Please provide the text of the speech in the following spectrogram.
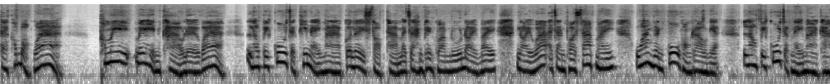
แต่เขาบอกว่าเขาไม่ไม่เห็นข่าวเลยว่า เราไปกู้จากที่ไหนมาก็เลยสอบถามอาจารย์เป็นความรู้หน่อยไหมหน่อยว่าอาจารย์พอทราบไหมว่าเงินกู้ของเราเนี่ย เราไปกู้จากไหนมาคะ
